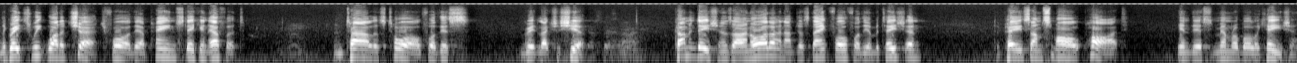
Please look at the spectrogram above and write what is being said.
the great Sweetwater Church for their painstaking effort and tireless toil for this great lectureship. Commendations are in order, and I'm just thankful for the invitation to play some small part in this memorable occasion.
